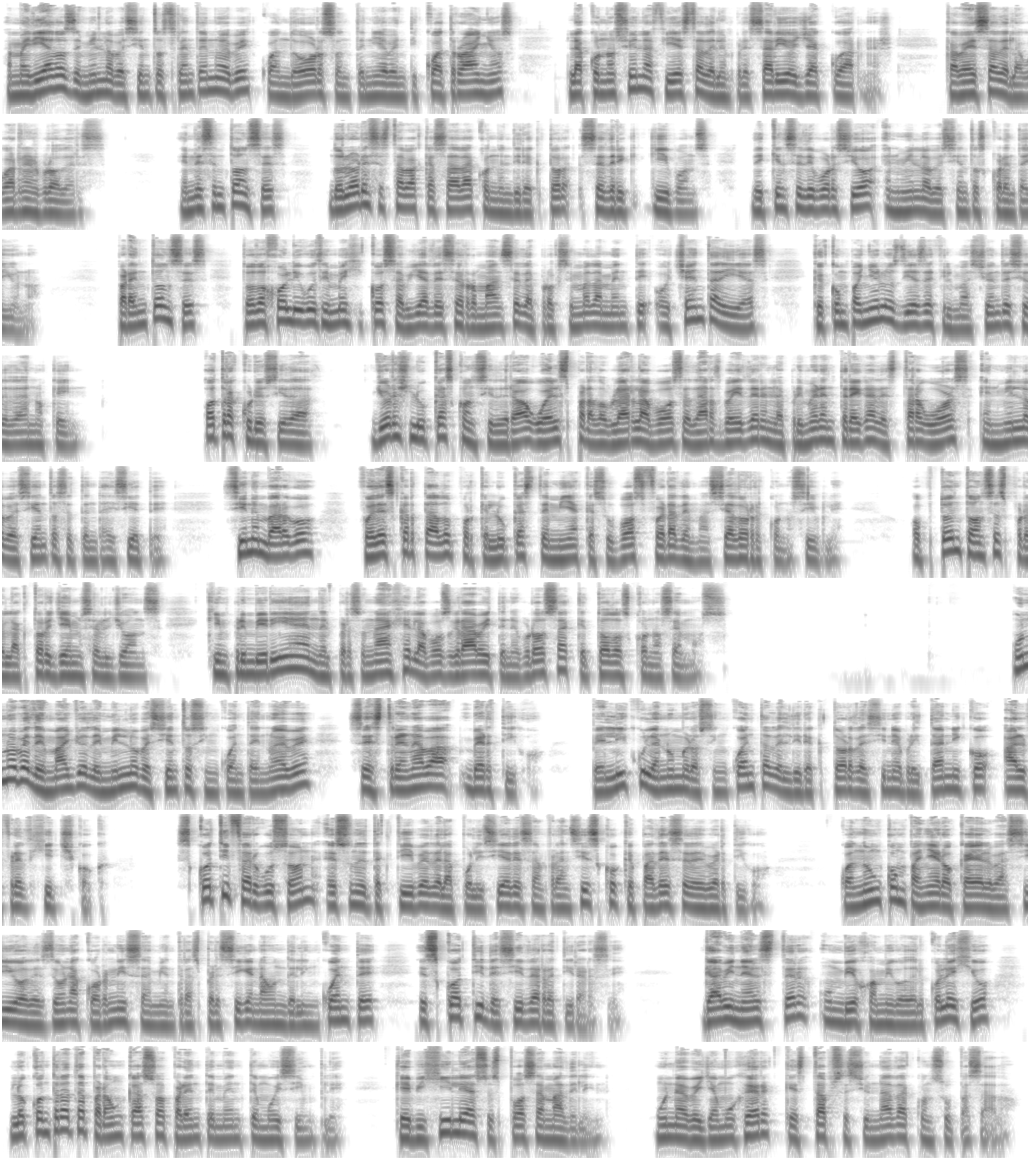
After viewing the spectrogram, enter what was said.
A mediados de 1939, cuando Orson tenía 24 años, la conoció en la fiesta del empresario Jack Warner, cabeza de la Warner Brothers. En ese entonces, Dolores estaba casada con el director Cedric Gibbons, de quien se divorció en 1941. Para entonces, todo Hollywood y México sabía de ese romance de aproximadamente 80 días que acompañó los días de filmación de Ciudadano Kane. Otra curiosidad, George Lucas consideró a Wells para doblar la voz de Darth Vader en la primera entrega de Star Wars en 1977. Sin embargo, fue descartado porque Lucas temía que su voz fuera demasiado reconocible. Optó entonces por el actor James Earl Jones, que imprimiría en el personaje la voz grave y tenebrosa que todos conocemos. Un 9 de mayo de 1959 se estrenaba Vértigo, película número 50 del director de cine británico Alfred Hitchcock, Scotty Ferguson es un detective de la policía de San Francisco que padece de vértigo. Cuando un compañero cae al vacío desde una cornisa mientras persiguen a un delincuente, Scotty decide retirarse. Gavin Elster, un viejo amigo del colegio, lo contrata para un caso aparentemente muy simple, que vigile a su esposa Madeline, una bella mujer que está obsesionada con su pasado.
